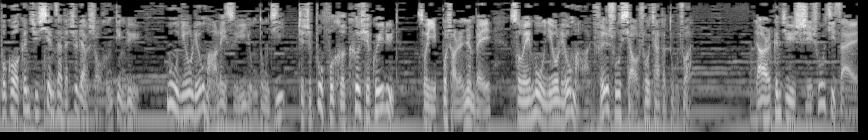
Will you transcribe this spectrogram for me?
不过，根据现在的质量守恒定律，木牛流马类似于永动机，这是不符合科学规律的。所以，不少人认为所谓木牛流马纯属小说家的杜撰。然而，根据史书记载，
